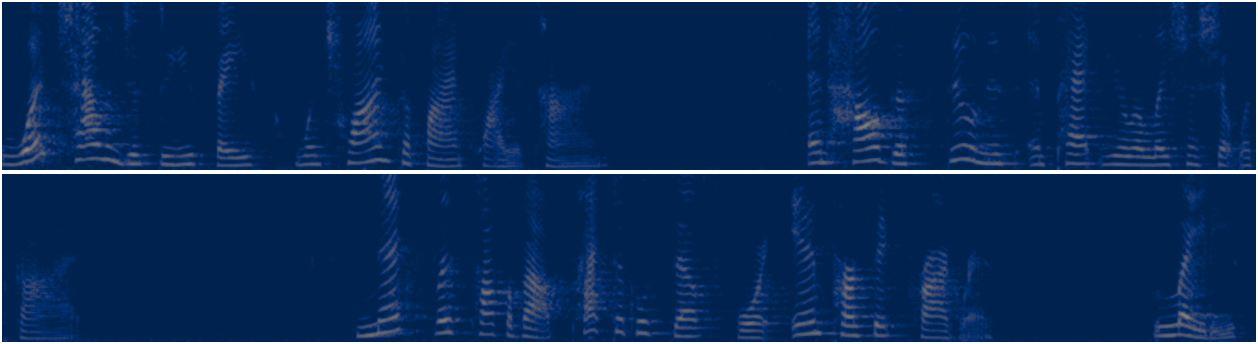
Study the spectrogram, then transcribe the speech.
What challenges do you face when trying to find quiet time? And how does stillness impact your relationship with God? Next, let's talk about practical steps for imperfect progress. Ladies,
